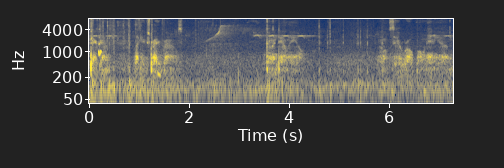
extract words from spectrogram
There it comes. Look at straight browns. Coming down the hill. I don't see a rope on any of them.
